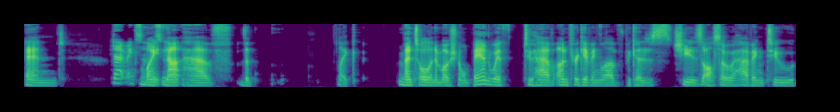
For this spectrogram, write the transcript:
and That makes sense. might yeah. not have the like mental and emotional bandwidth to have unforgiving love because she is also having to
